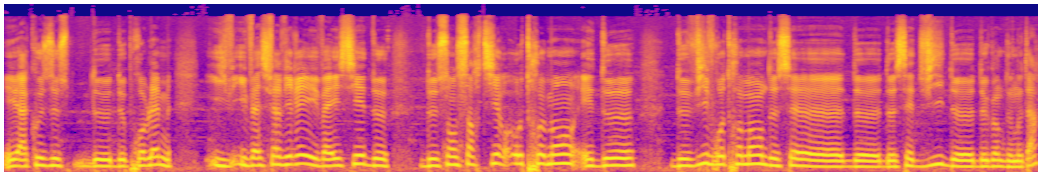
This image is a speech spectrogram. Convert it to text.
et à cause de, de, de problèmes, il, il va se faire virer et il va essayer de, de s'en sortir autrement et de, de vivre autrement de, ce, de, de cette vie de, de gang de motards.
